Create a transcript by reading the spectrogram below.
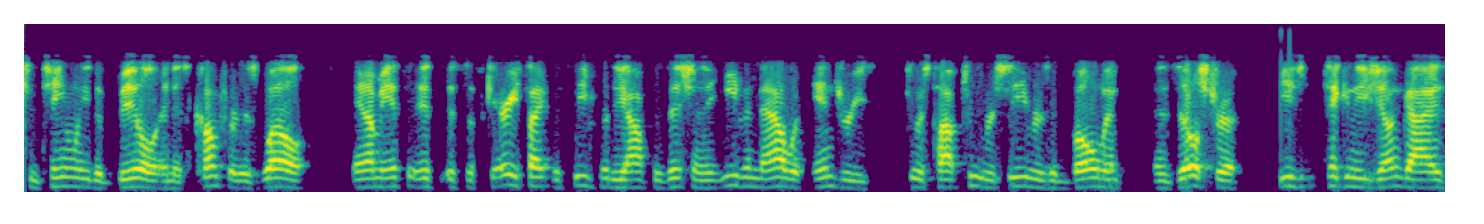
continually to build and his comfort as well. And I mean, it's, it's it's a scary sight to see for the opposition. And even now with injuries to his top two receivers in Bowman and Zylstra, he's taking these young guys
